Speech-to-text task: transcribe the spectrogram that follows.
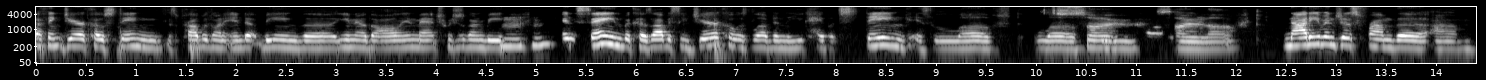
I think Jericho Sting is probably going to end up being the you know the all in match, which is going to be mm-hmm. insane because obviously Jericho is loved in the UK, but Sting is loved, loved, so loved. so loved. Not even just from the um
